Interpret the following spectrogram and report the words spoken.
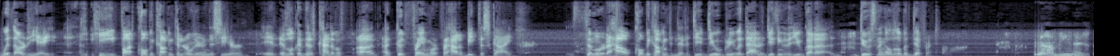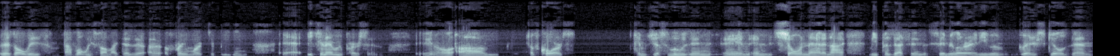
with RDA, he fought Colby Covington earlier in this year. It, it looked like there's kind of a, uh, a good framework for how to beat this guy, similar to how Colby Covington did it. Do you, do you agree with that, or do you think that you've got to do something a little bit different? No, I mean, there's, there's always, I've always felt like there's a, a framework to beating uh, each and every person. You know, um, of course, him just losing and and showing that, and I me possessing similar and even greater skills than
